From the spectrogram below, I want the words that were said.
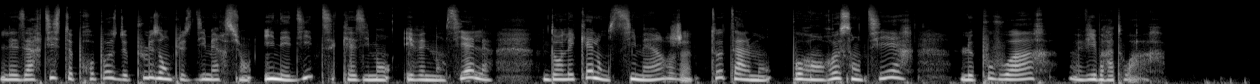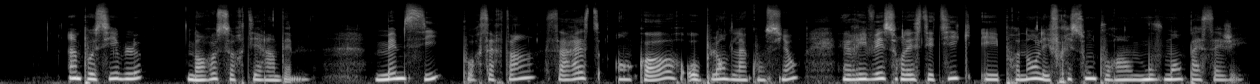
les artistes proposent de plus en plus d'immersions inédites, quasiment événementielles, dans lesquelles on s'immerge totalement pour en ressentir le pouvoir vibratoire. Impossible d'en ressortir indemne, même si, pour certains, ça reste encore au plan de l'inconscient, rivé sur l'esthétique et prenant les frissons pour un mouvement passager.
